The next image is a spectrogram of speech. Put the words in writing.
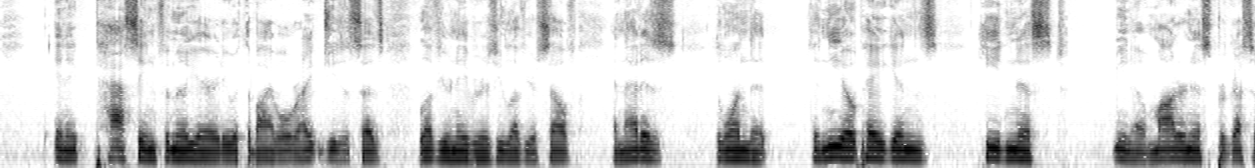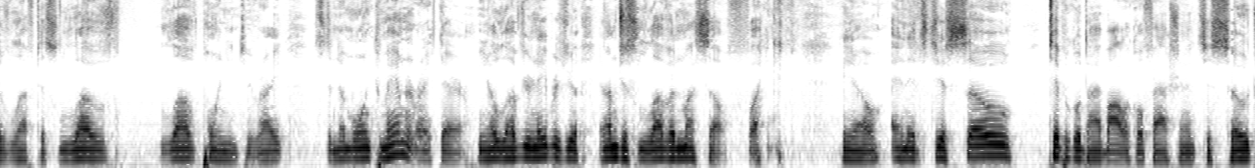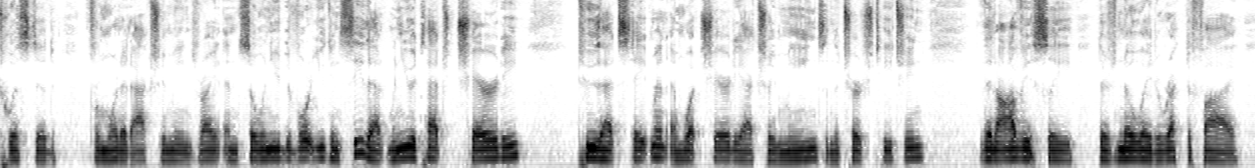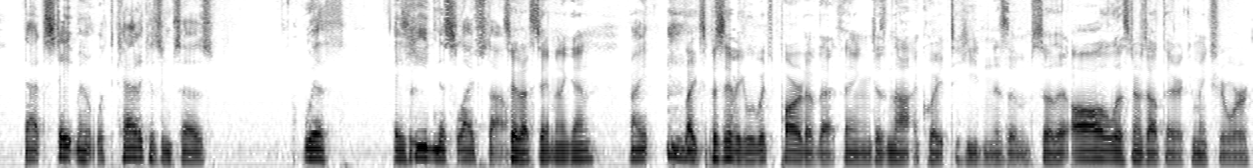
in a passing familiarity with the Bible, right? Jesus says, "Love your neighbor as you love yourself," and that is the one that the neo pagans, hedonist, you know, modernist, progressive leftists love love pointing to, right? It's the number one commandment right there. You know, love your neighbors. You and I'm just loving myself, like, you know, and it's just so typical diabolical fashion. It's just so twisted from what it actually means, right? And so when you divorce, you can see that when you attach charity to that statement and what charity actually means in the church teaching, then obviously there's no way to rectify that statement, what the Catechism says, with a hedonist lifestyle, Say that statement again. right? like specifically, which part of that thing does not equate to hedonism, so that all the listeners out there can make sure we're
